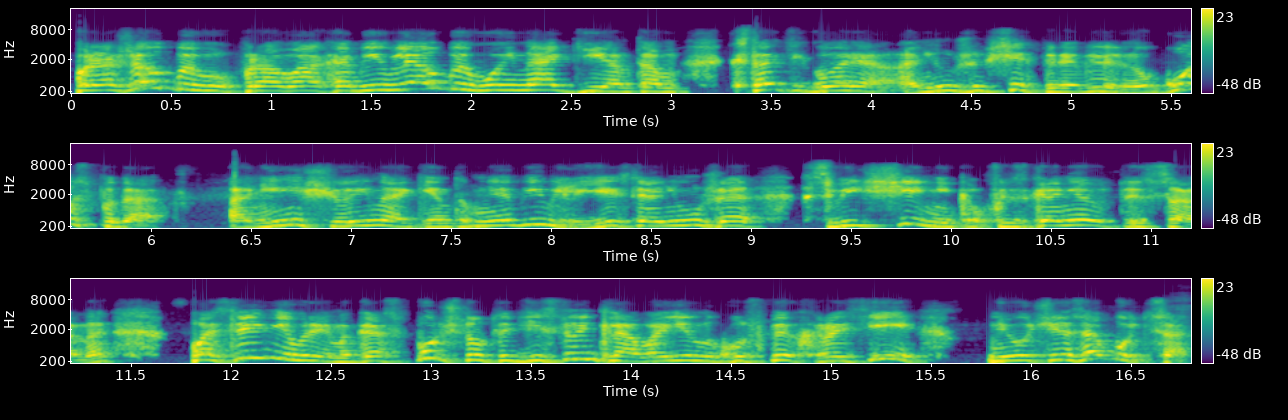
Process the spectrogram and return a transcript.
поражал бы его в правах, объявлял бы его иноагентом. Кстати говоря, они уже всех переобъявили, но Господа они еще иноагентом не объявили. Если они уже священников изгоняют из сана, в последнее время Господь что-то действительно о военных успехах России не очень заботится.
